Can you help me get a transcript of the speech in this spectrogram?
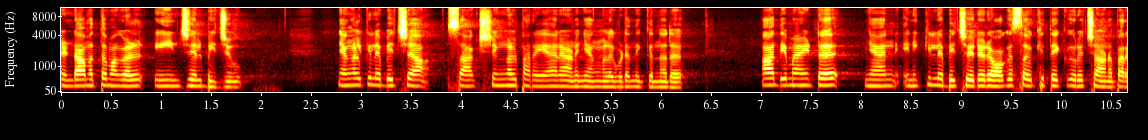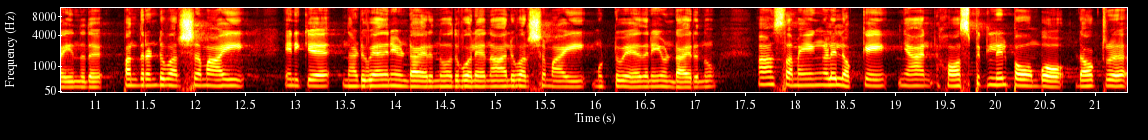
രണ്ടാമത്തെ മകൾ ഏഞ്ചൽ ബിജു. ഞങ്ങൾക്ക് ലഭിച്ച സാക്ഷ്യങ്ങൾ പറയാനാണ് ഞങ്ങൾ ഇവിടെ നിൽക്കുന്നത്. ആദ്യമായിട്ട് ഞാൻ എനിക്ക് ലഭിച്ച ഒരു രോഗസൗഖ്യത്തെക്കുറിച്ചാണ് പറയുന്നത്. പന്ത്രണ്ട് വർഷമായി എനിക്ക് നടുവേദനയുണ്ടായിരുന്നു അതുപോലെ നാല് വർഷമായി മുട്ടുവേദനയുണ്ടായിരുന്നു. ആ സമയങ്ങളിലൊക്കെ ഞാൻ ഹോസ്പിറ്റലിൽ പോകുമ്പോൾ ഡോക്ടർ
